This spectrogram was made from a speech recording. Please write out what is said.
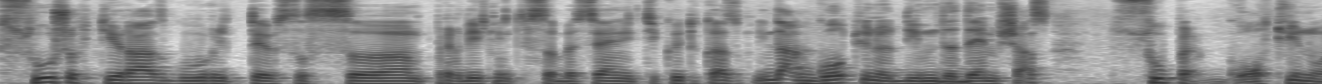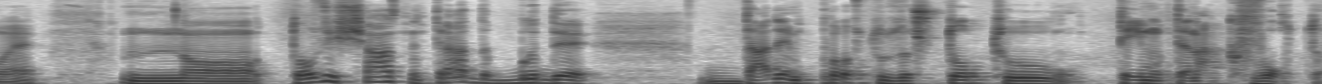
Слушах ти разговорите с а, предишните събеседници, които казват, да, готино е да им дадем шанс. Супер, готино е, но този шанс не трябва да бъде даден просто защото те имат една квота.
